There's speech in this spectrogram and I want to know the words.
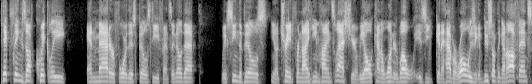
pick things up quickly and matter for this Bills defense. I know that We've seen the Bills, you know, trade for Nyheim Hines last year, and we all kind of wondered, well, is he going to have a role? Is he going to do something on offense?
